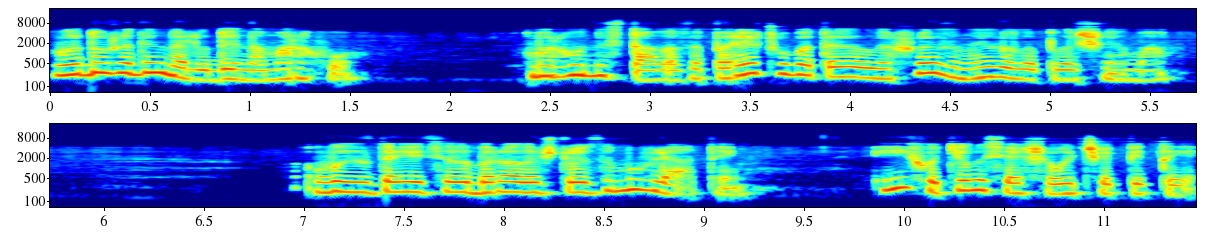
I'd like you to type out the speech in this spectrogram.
Ви дуже дивна людина, Марго. Марго не стала заперечувати, лише знизила плечима. Ви, здається, збирали щось замовляти, їй хотілося швидше піти.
